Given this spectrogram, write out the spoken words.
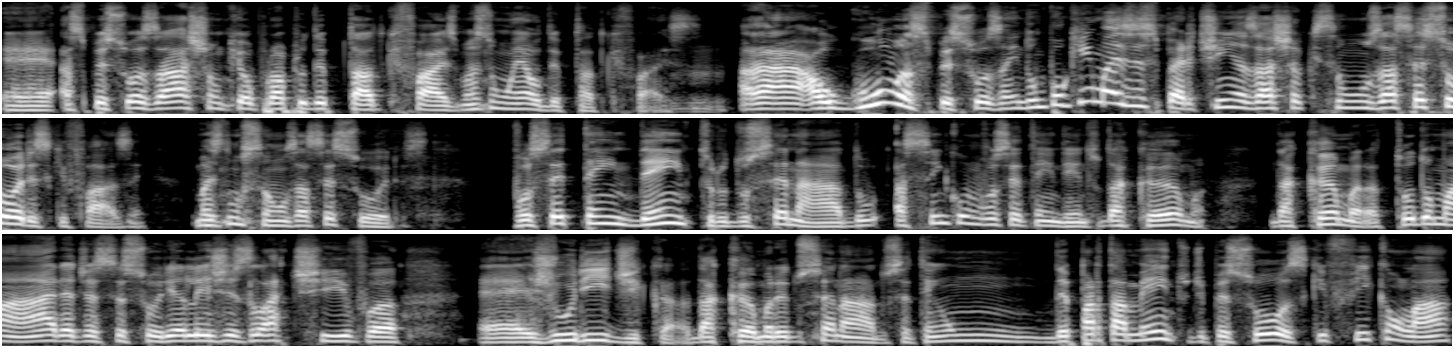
é, as pessoas acham que é o próprio deputado que faz, mas não é o deputado que faz. Uhum. Ah, algumas pessoas ainda um pouquinho mais espertinhas acham que são os assessores que fazem, mas não são os assessores. Você tem dentro do Senado, assim como você tem dentro da Câmara, da Câmara, toda uma área de assessoria legislativa, é, jurídica da Câmara e do Senado. Você tem um departamento de pessoas que ficam lá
